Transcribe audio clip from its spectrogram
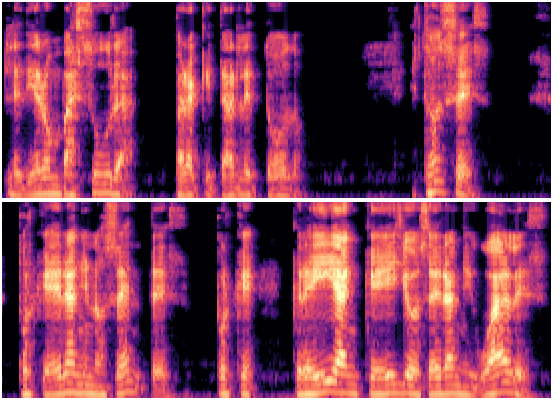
le dieron basura para quitarle todo. Entonces, porque eran inocentes, porque creían que ellos eran iguales.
